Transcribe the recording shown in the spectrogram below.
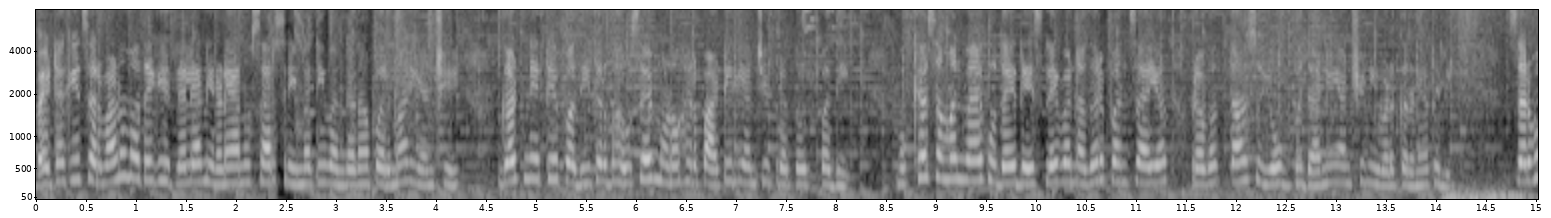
बैठकीत सर्वानुमते घेतलेल्या निर्णयानुसार श्रीमती वंदना परमार यांची गटनेतेपदी तर भाऊसाहेब मनोहर पाटील यांची प्रतोदपदी मुख्य समन्वयक उदय देसले व नगरपंचायत प्रवक्ता सुयोग भदाने यांची निवड करण्यात आली. सर्व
